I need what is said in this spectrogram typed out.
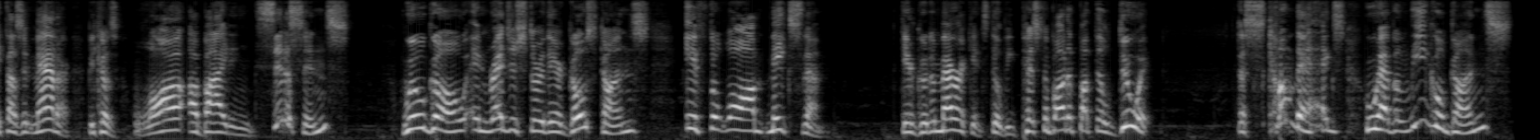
It doesn't matter because law abiding citizens will go and register their ghost guns if the law makes them. They're good Americans. They'll be pissed about it, but they'll do it. The scumbags who have illegal guns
